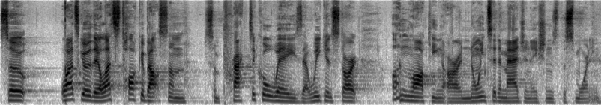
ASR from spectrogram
So let's go there. Let's talk about some, some practical ways that we can start unlocking our anointed imaginations this morning.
